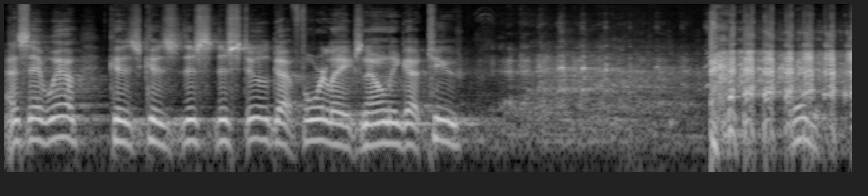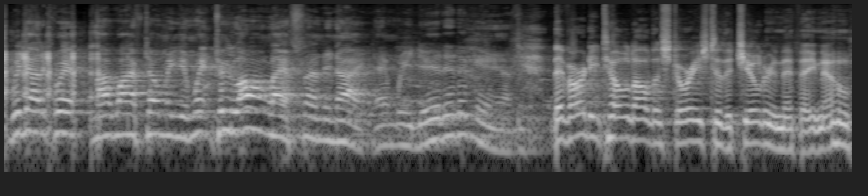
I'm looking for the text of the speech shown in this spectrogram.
I said, Well, because because this this stool got four legs and I only got two. We, we gotta quit. My wife told me you went too long last Sunday night, and we did it again. They've already told all the stories to the children that they know.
